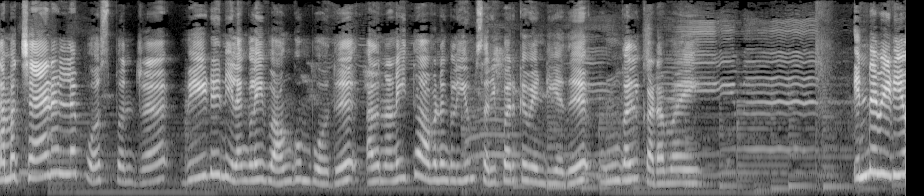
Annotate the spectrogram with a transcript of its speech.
நம்ம சேனலில் போஸ்ட் பண்ணுற வீடு நிலங்களை வாங்கும்போது அதன் அனைத்து ஆவணங்களையும் சரிபார்க்க வேண்டியது உங்கள் கடமை. இந்த வீடியோ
